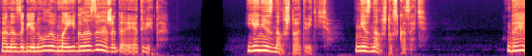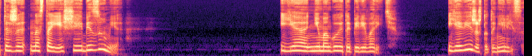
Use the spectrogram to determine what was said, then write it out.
Она заглянула в мои глаза, ожидая ответа. Я не знал, что ответить. Не знал, что сказать. Да это же настоящее безумие. Я не могу это переварить. Я вижу, что ты не Лиза.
